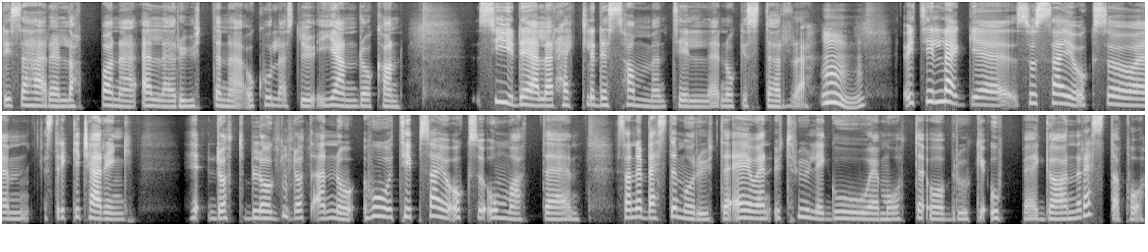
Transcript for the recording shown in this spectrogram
disse her lappene eller rutene, og hvordan du igjen da kan sy det eller hekle det sammen til noe større. Mm. I tillegg eh, så sier jo også um, strikkekjerring.blogg.no Hun tipsa jo også om at eh, sånne bestemorruter er jo en utrolig god eh, måte å bruke opp eh, garnrester på.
